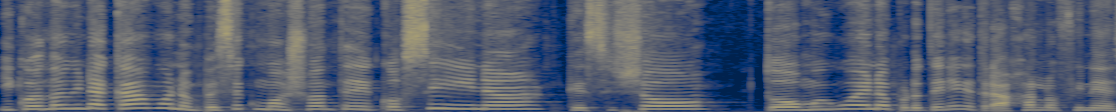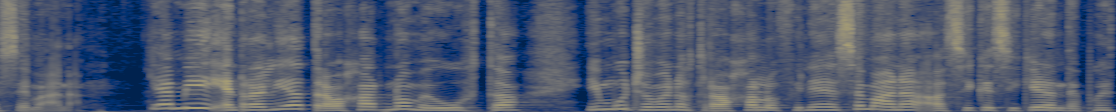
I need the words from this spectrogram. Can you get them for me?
Y cuando vine acá, bueno, empecé como ayudante de cocina, qué sé yo, todo muy bueno, pero tenía que trabajar los fines de semana. Y a mí en realidad trabajar no me gusta y mucho menos trabajar los fines de semana, así que si quieren después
